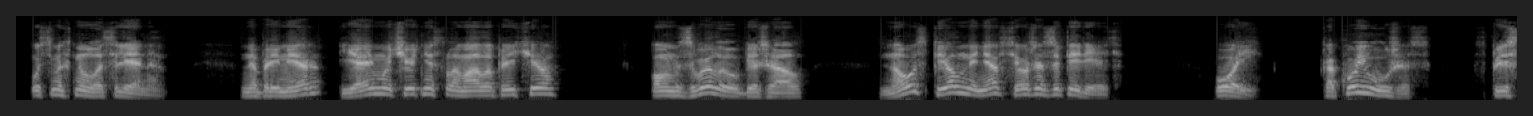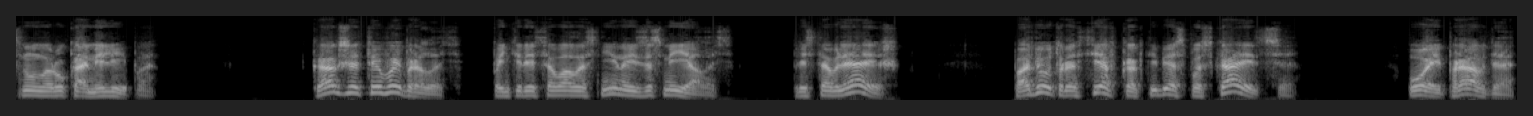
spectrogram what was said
— усмехнулась Лена. «Например, я ему чуть не сломала плечо. Он взвыл и убежал, но успел меня все же запереть». «Ой, какой ужас!» — сплеснула руками Липа. «Как же ты выбралась?» — поинтересовалась Нина и засмеялась. «Представляешь, под утро Севка к тебе спускается? Ой, правда,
